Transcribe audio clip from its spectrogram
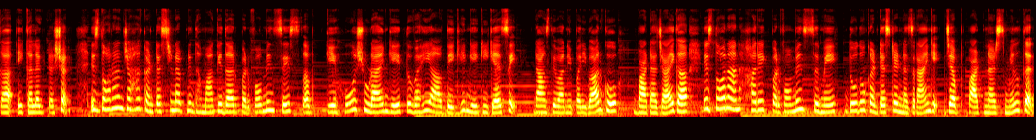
का एक अलग टशन इस दौरान जहाँ कंटेस्टेंट अपने धमाकेदार परफॉर्मेंस से सबके होश उड़ाएँगे तो वही आप देखेंगे कि कैसे डांस दीवाने परिवार को बांटा जाएगा। इस दौरान हर एक परफॉर्मेंस में दो दो कंटेस्टेंट नज़र आएँगे, जब पार्टनर्स मिलकर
